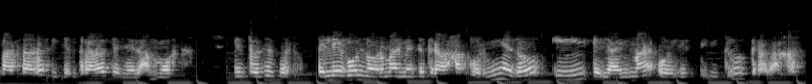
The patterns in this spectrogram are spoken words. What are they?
basadas y centradas en el amor. Entonces, bueno, el ego normalmente trabaja por miedo y el alma o el espíritu trabaja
